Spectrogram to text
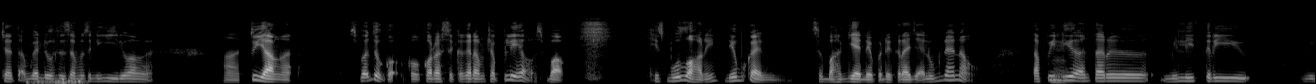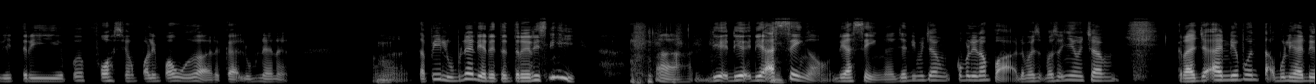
macam tak bergaduh sesama sendiri dia orang. Ha, tu yang sebab tu kau, kau, kau rasa kadang-kadang macam pelik tau sebab Hizbullah ni dia bukan sebahagian daripada kerajaan Lubnan tau. Tapi Hmm. dia antara military military apa force yang paling power lah dekat Lubnan kan. Hmm. Ha, tapi Lubnan dia ada tentera dia sendiri. Ha, dia dia dia Hmm. asing tau. Dia asing. Ha, jadi macam kau boleh nampak. Dia, maksud, maksudnya macam kerajaan dia pun tak boleh ada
